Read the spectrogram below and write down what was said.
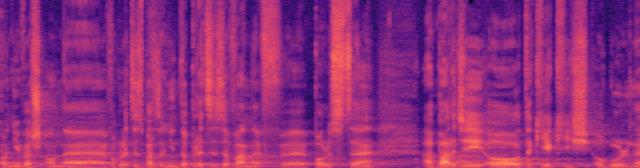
ponieważ one w ogóle to jest bardzo niedoprecyzowane w e, Polsce, a bardziej o taki jakiś ogólny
